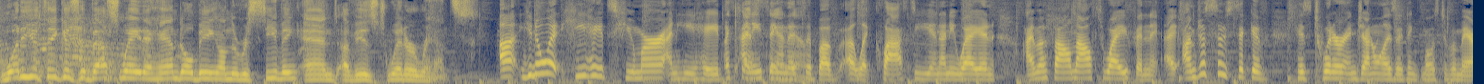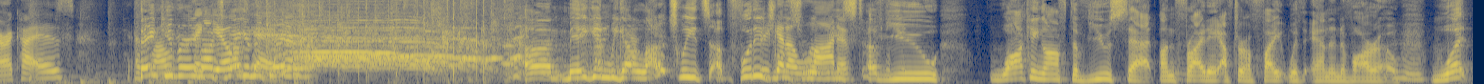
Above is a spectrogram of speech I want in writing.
What do you think is the best way to handle being on the receiving end of his Twitter rants? Uh, you know what? He hates humor, and he hates anything that's him. above uh, like classy in any way. And I'm a foul-mouthed wife, and I, I'm just so sick of his Twitter in general, as I think most of America is. Thank well. you very Thank much, you. Megan Okay. McCain. Um, Megan, we got a lot of tweets. Uh, footage We get a was lot of- released of you walking off the View set on Friday after a fight with Ana Navarro. Mm-hmm. What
